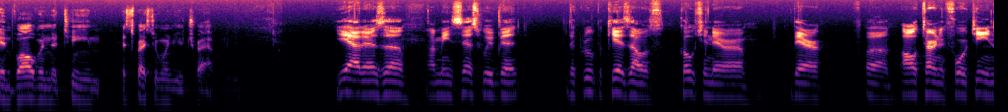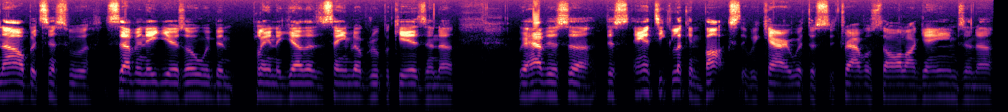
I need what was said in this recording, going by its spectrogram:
involving the team, especially when you travel? Yeah, there's a. I mean, since we've been the group of kids I was coaching there, they're uh, all turning 14 now. But since we were seven, eight years old, we've been playing together, as the same little group of kids, and uh, we have this uh, this antique looking box that we carry with us. It travels to all our games, and uh,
